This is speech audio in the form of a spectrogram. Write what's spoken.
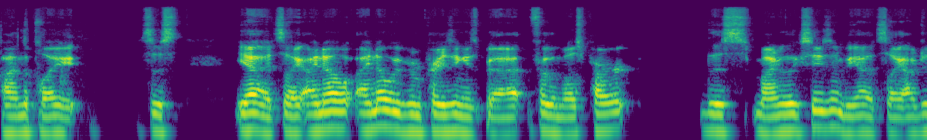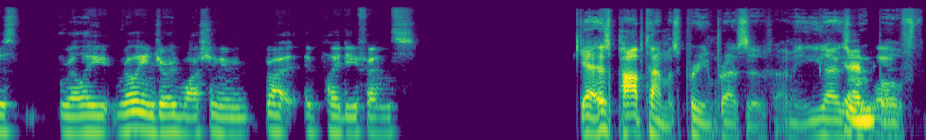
behind the plate. It's just yeah, it's like I know I know we've been praising his bat for the most part this minor league season, but yeah, it's like I've just really really enjoyed watching him uh, play defense. Yeah, his pop time was pretty impressive. I mean, you guys and, were both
